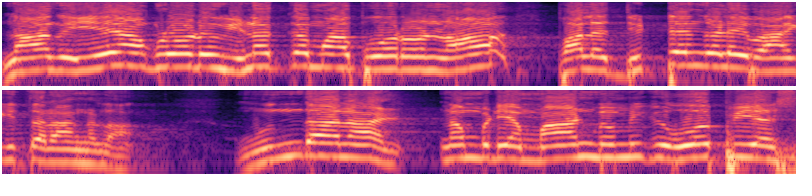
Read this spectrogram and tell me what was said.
நாங்க ஏன் அவங்களோட இணக்கமா போறோம்னா பல திட்டங்களை வாங்கி தராங்களாம். முந்தா நாள் நம்முடைய மாண்புமிகு ஓபிஎஸ்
